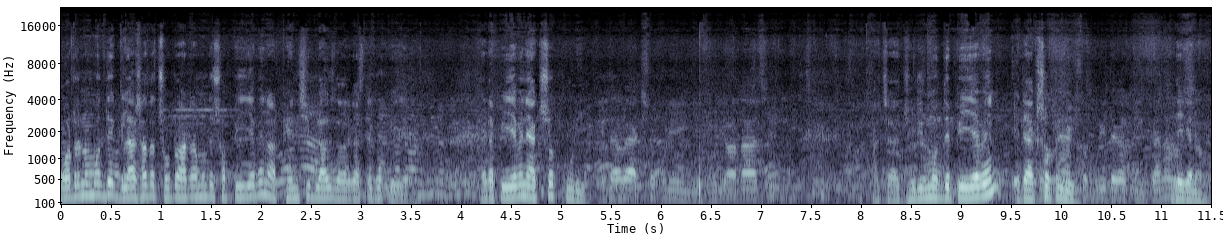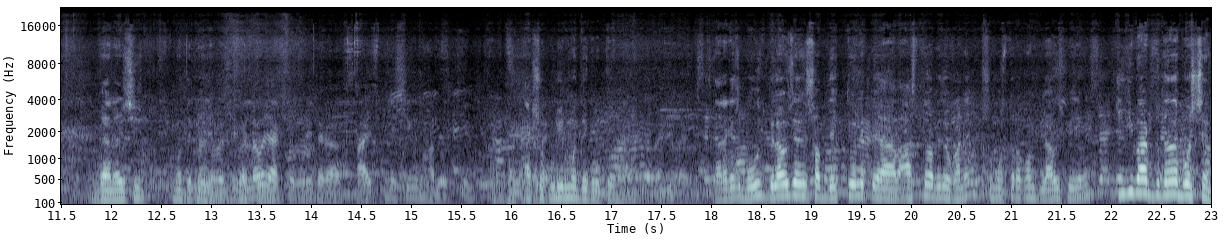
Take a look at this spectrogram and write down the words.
কটনের মধ্যে গ্লাস হাতা ছোটো হাতার মধ্যে সব পেয়ে যাবেন আর ফেন্সি ব্লাউজ দাদার কাছ থেকেও পেয়ে যাবেন। এটা পেয়ে যাবেন একশো কুড়ি। এটা হবে একশো কুড়ি আছে। আচ্ছা ঝুড়ির মধ্যে পেয়ে যাবেন? এটা একশো কুড়ি। টাকা দেখে নাও বেনারসির মধ্যে পেয়ে যাবেন। একশো কুড়ি টাকা। সাইজ ফিনিশিং ভালো। একশো কুড়ির মধ্যে করে পেয়ে যাবেন। তার কাছে বহু ব্লাউজ আছে সব দেখতে হলে আসতে হবে দোকানে। সমস্ত রকম ব্লাউজ পেয়ে যাবেন। কী কী বার দাদা বসছেন?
